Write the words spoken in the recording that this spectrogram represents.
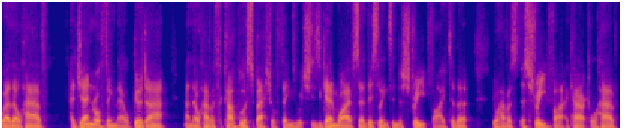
where they'll have a general thing they're good at, and they'll have a couple of special things, which is again why I've said this links into Street Fighter. That you'll have a, a Street Fighter character will have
